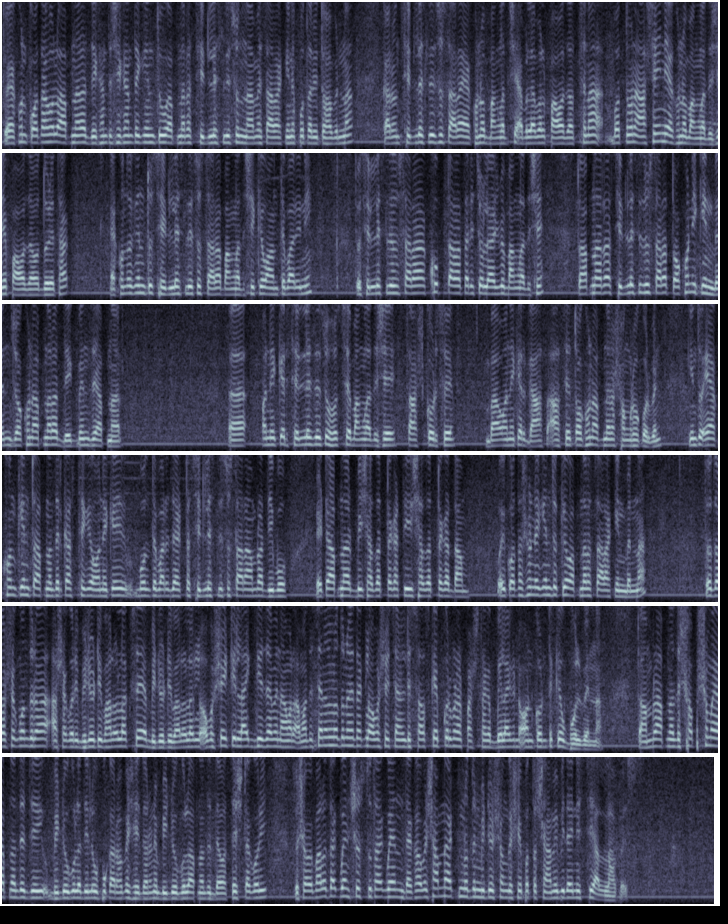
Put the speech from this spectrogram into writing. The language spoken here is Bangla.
তো এখন কথা হলো আপনারা যেখান থেকে সেখান থেকে কিন্তু আপনারা সিডলেস লিচুর নামে চারা কিনে প্রতারিত হবেন না। কারণ সিডলেস লিচু চারা এখনও বাংলাদেশে অ্যাভেলেবেল পাওয়া যাচ্ছে না। বর্তমানে আসেইনি এখনও বাংলাদেশে, পাওয়া যাওয়া দূরে থাক। এখনও কিন্তু সিডলেস লিচু চারা বাংলাদেশে কেউ আনতে পারেনি। তো সিডলেস লিচু চারা খুব তাড়াতাড়ি চলে আসবে বাংলাদেশে। তো আপনারা সিডলেস লিচু চারা তখনই কিনবেন যখন আপনারা দেখবেন যে আপনার অনেকের সিডলেস লিচু হচ্ছে বাংলাদেশে, চাষ করছে বা অনেকের গাছ আছে তখন আপনারা সংগ্রহ করবেন। কিন্তু এখন কিন্তু আপনাদের কাছ থেকে অনেকেই বলতে পারে যে একটা সিডলেস লিচু চারা আমরা দিব। এটা আপনার বিশ হাজার টাকা, তিরিশ হাজার টাকা দাম। ওই কথা শুনে কিন্তু কেউ আপনারা চারা কিনবেন না। তো দর্শক বন্ধুরা, আশা করি ভিডিওটি ভালো লাগছে। ভিডিওটি ভালো লাগলে অবশ্যই একটি লাইক দিয়ে যাবেন। আমার, আমাদের চ্যানেল নতুন হয়ে থাকলে অবশ্যই চ্যানেলটি সাবস্ক্রাইব করবেন আর পাশে থাকা বেল অন করতে কেউ ভুলবেন না। তো আমরা আপনাদের সবসময় আপনাদের যেই ভিডিওগুলো দিলে উপকার হবে, সেই ধরনের ভিডিওগুলো আপনাদের দেওয়ার চেষ্টা করি। তো সবাই ভালো থাকবেন, সুস্থ থাকবেন। দেখা হবে সামনে একটি নতুন ভিডিওর সঙ্গে। সেই প্রত্যাশা আমি বিদায় নিচ্ছি। আল্লাহ হাফেজ।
